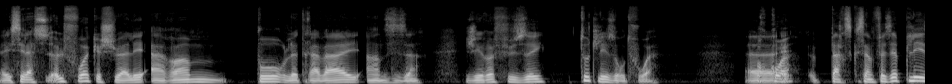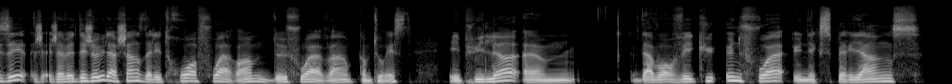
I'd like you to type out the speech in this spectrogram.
Et c'est la seule fois que je suis allé à Rome pour le travail en dix ans. J'ai refusé toutes les autres fois. Pourquoi? parce que ça me faisait plaisir. J'avais déjà eu la chance d'aller trois fois à Rome, deux fois avant comme touriste. Et puis là, euh, d'avoir vécu une fois une expérience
